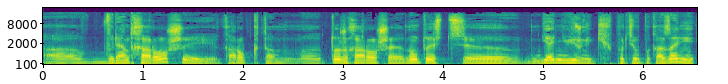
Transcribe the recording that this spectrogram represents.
А, Вариант хороший, коробка там э, тоже хорошая. Ну, то есть э, я не вижу никаких противопоказаний.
